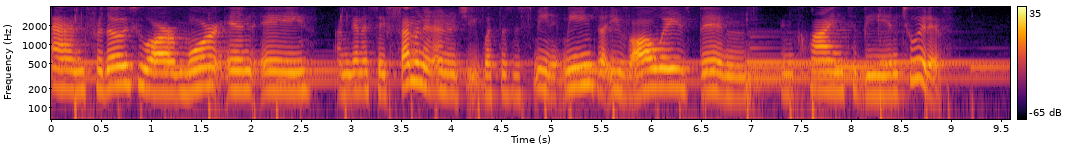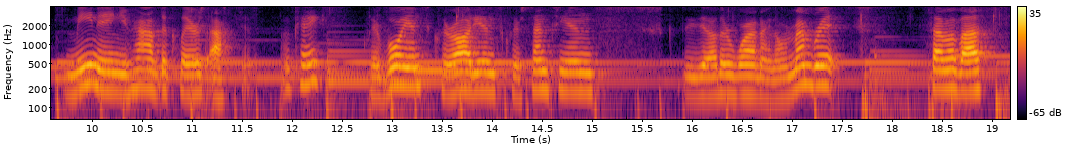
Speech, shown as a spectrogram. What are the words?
and for those who are more in a I'm going to say feminine energy. What does this mean? It means that you've always been inclined to be intuitive, meaning you have the clairs active. Okay? Clairvoyance, clairaudience, clairsentience, the other one, I don't remember it. Some of us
